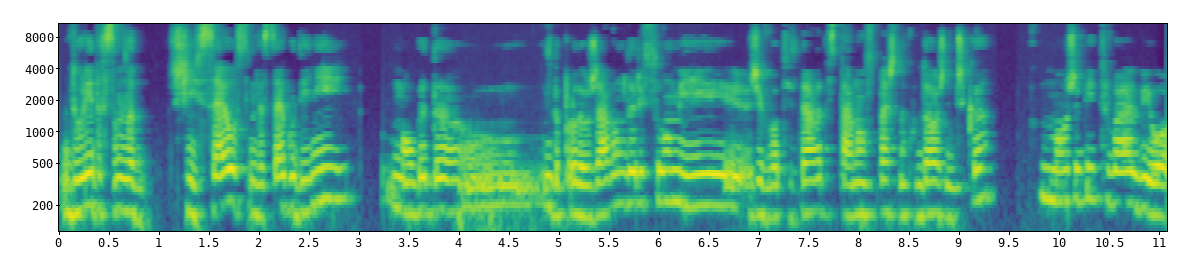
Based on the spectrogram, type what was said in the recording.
дори да съм на 60-80 години мога да, да продължавам да рисувам и живот и здраве да стана успешна художничка. Може би това е било.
